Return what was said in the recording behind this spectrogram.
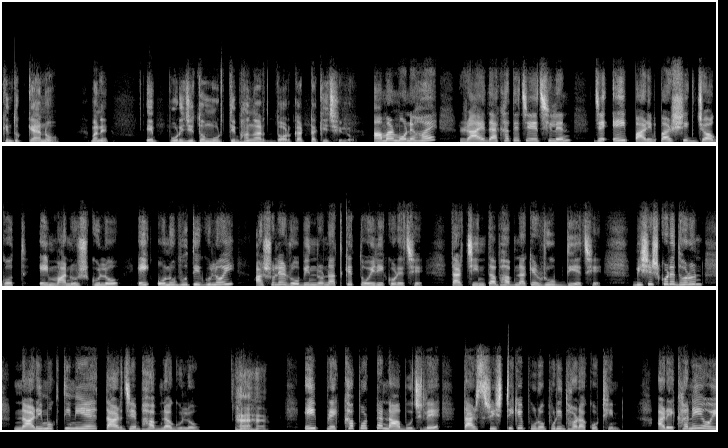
কিন্তু কেন? মানে এ পরিচিত মূর্তি ভাঙার দরকারটা কি ছিল? আমার মনে হয় রায় দেখাতে চেয়েছিলেন যে এই পারিপার্শ্বিক জগৎ এই মানুষগুলো এই অনুভূতিগুলোই আসলে রবীন্দ্রনাথকে তৈরি করেছে তার চিন্তাভাবনাকে রূপ দিয়েছে। বিশেষ করে ধরুন নারী মুক্তি নিয়ে তার যে ভাবনাগুলো। হ্যাঁ হ্যাঁ। এই প্রেক্ষাপটটা না বুঝলে তার সৃষ্টিকে পুরোপুরি ধরা কঠিন। আর এখানেই ওই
